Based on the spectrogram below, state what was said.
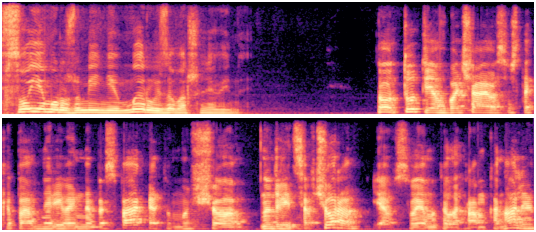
в своєму розумінні миру і завершення війни? Ну тут я вбачаю все ж таки певний рівень небезпеки, тому що ну дивіться, вчора я в своєму телеграм-каналі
